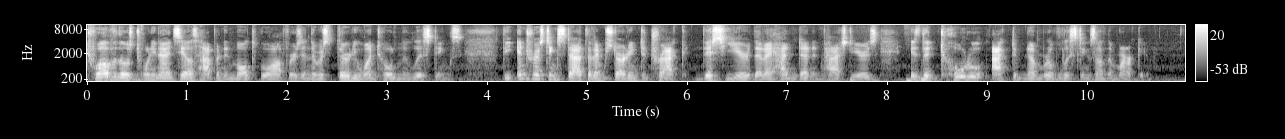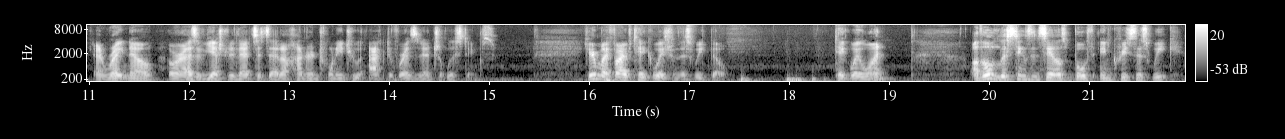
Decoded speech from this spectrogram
12 of those 29 sales happened in multiple offers, and there was 31 total new listings. The interesting stat that I'm starting to track this year that I hadn't done in past years is the total active number of listings on the market. And right now, or as of yesterday, that sits at 122 active residential listings. Here are my five takeaways from this week, though. Takeaway one although listings and sales both increased this week,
